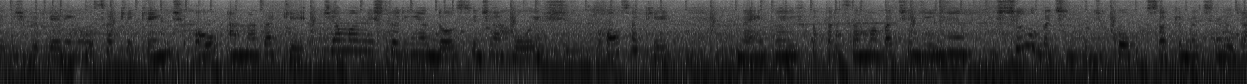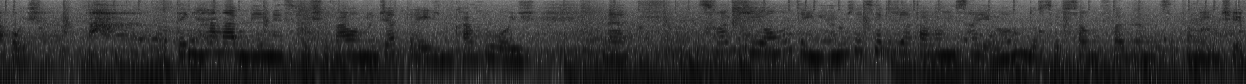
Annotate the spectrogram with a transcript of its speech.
eles beberem ou saque quente ou anazake, que é uma misturinha doce de arroz com saque, né? Então ele fica parecendo uma batidinha, estilo batida de coco, só que batida de arroz. Ah, tem Hanabi nesse festival no dia 3, no caso hoje, né? Só que ontem, eu não sei se eles já estavam ensaiando, se eles estavam fazendo exatamente,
